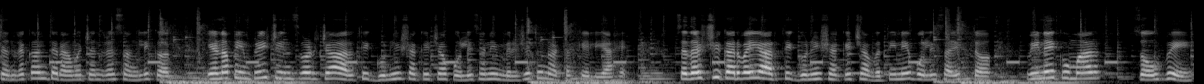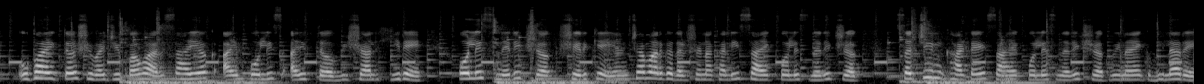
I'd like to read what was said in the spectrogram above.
चंद्रकांत रामचंद्र सांगलीकर यांना पिंपरी चिंचवडच्या आर्थिक गुन्हे शाखेच्या पोलिसांनी मिरजेतून अटक केली आहे. सदरची कारवाई आर्थिक गुन्हे शाखेच्या वतीने पोलीस आयुक्त विनय कुमार चौबे उपायुक्त शिवाजी पवार सहाय्यक आय पोलीस आयुक्त विशाल हिरे पोलीस निरीक्षक शिर्के यांच्या मार्गदर्शनाखाली सहाय्यक पोलीस निरीक्षक सचिन घाटे सहाय्यक पोलीस निरीक्षक विनायक भिलारे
